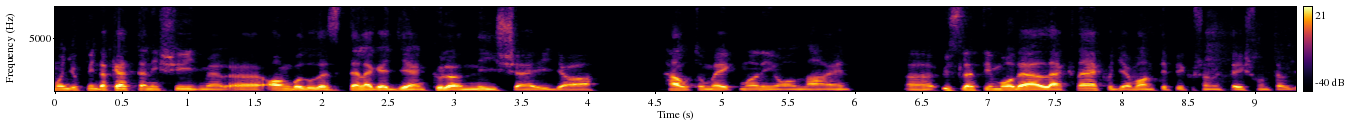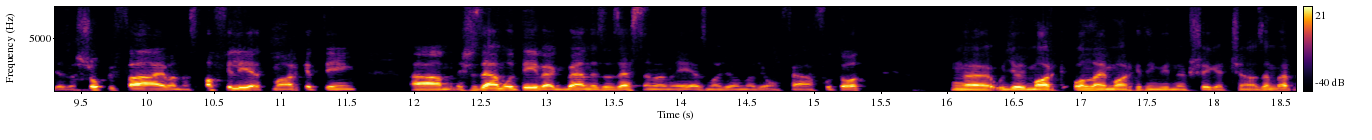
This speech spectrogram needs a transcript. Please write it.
mondjuk mind a ketten is így, mert angolul ez tényleg egy ilyen külön níse így a how to make money online üzleti modelleknek, ugye van tipikusan, amit te is mondtál, ugye ez a Shopify, van az affiliate marketing, és az elmúlt években ez az SMMA ez nagyon-nagyon felfutott, ugye, hogy mark, online marketing ügynökséget csinál az ember.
